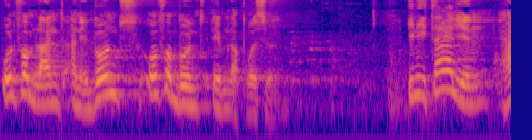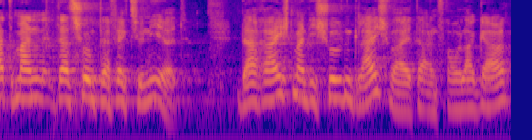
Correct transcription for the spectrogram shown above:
und vom Land an den Bund und vom Bund eben nach Brüssel. In Italien hat man das schon perfektioniert. Da reicht man die Schulden gleich weiter an Frau Lagarde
